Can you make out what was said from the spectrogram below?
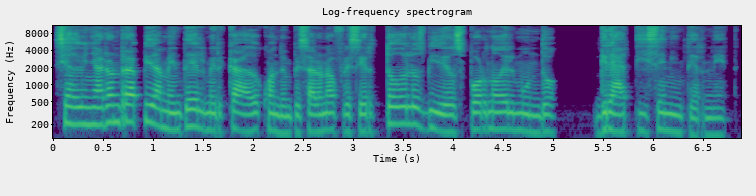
se adueñaron rápidamente del mercado cuando empezaron a ofrecer todos los videos porno del mundo gratis en Internet.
